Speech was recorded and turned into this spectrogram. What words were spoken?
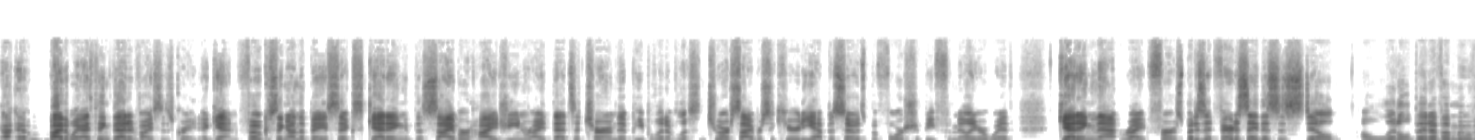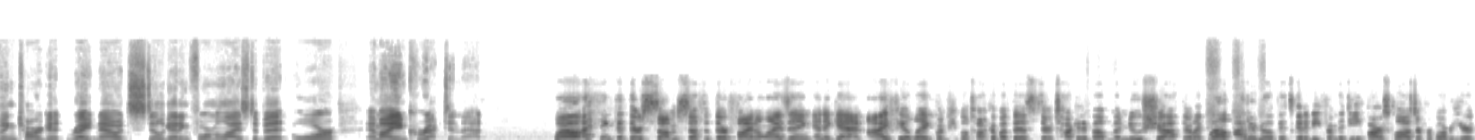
uh, uh, by the way, I think that advice is great. Again, focusing on the basics, getting the cyber hygiene right. That's a term that people that have listened to our cybersecurity episodes before should be familiar with. Getting that right first. But is it fair to say this is still a little bit of a moving target right now? It's still getting formalized a bit or am I incorrect in that? Well, I think that there's some stuff that they're finalizing. And again, I feel like when people talk about this, they're talking about minutia. They're like, well, I don't know if it's going to be from the DFARS clause or from over here.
